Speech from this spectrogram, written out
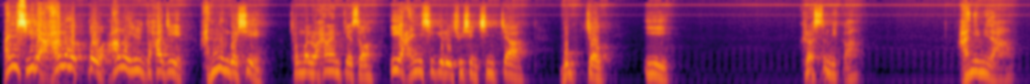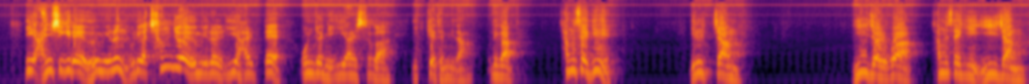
안식일에 아무것도 아무 일도 하지 않는 것이 정말로 하나님께서 이 안식일을 주신 진짜 목적이 그렇습니까? 아닙니다. 이 안식일의 의미는 우리가 창조의 의미를 이해할 때 온전히 이해할 수가 있게 됩니다. 우리가 창세기 1장 2절과 창세기 2장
